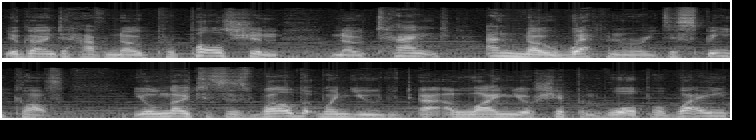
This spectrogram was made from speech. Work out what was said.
You're going to have no propulsion, no tank, and no weaponry to speak of. You'll notice as well that when you uh, align your ship and warp away,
